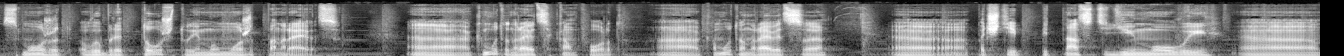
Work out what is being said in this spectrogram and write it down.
сможет выбрать то, что ему может понравиться. Кому-то нравится комфорт, а, кому-то нравится э, почти 15-дюймовый э,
